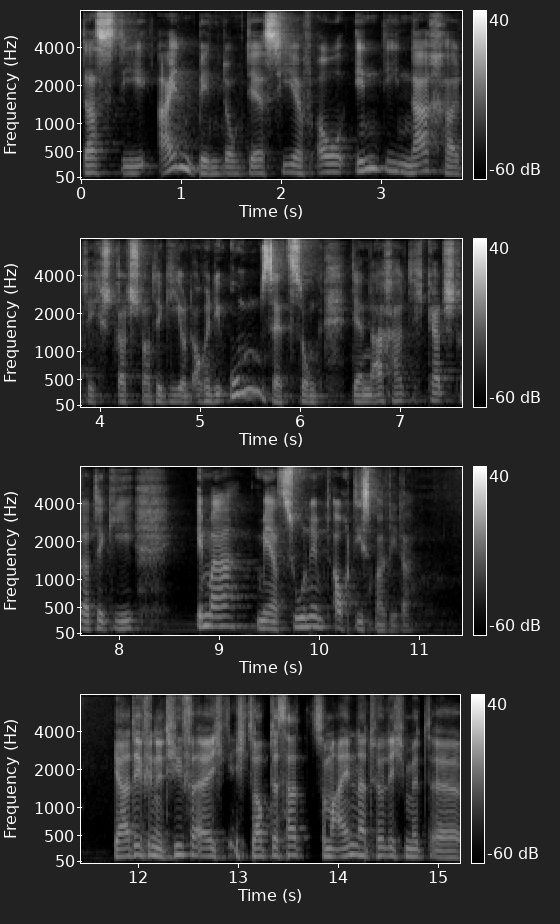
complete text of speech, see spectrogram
dass die Einbindung der CFO in die Nachhaltigkeitsstrategie und auch in die Umsetzung der Nachhaltigkeitsstrategie immer mehr zunimmt, auch diesmal wieder. Ja, definitiv. Äh, ich, ich glaube, das hat zum einen natürlich mit äh,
